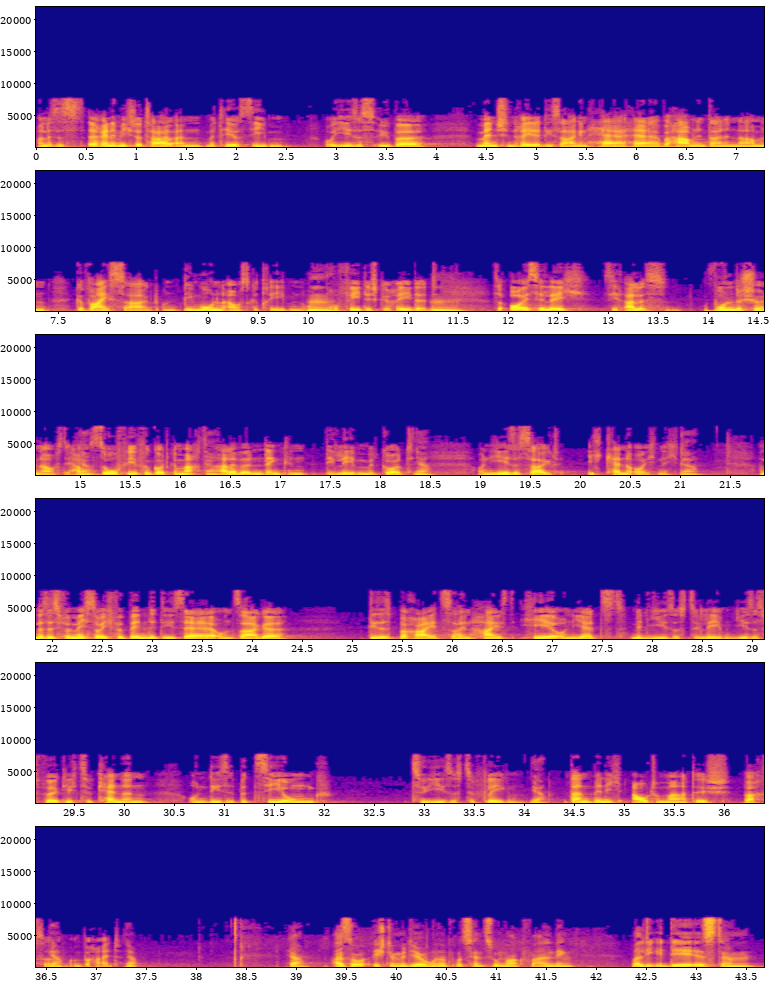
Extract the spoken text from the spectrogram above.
Und das ist, erinnert mich total an Matthäus 7, wo Jesus über Menschen redet, die sagen, Herr, Herr, wir haben in deinem Namen geweissagt und Dämonen ausgetrieben und mm. prophetisch geredet. Mm. So äußerlich sieht alles wunderschön aus. Die haben ja. so viel für Gott gemacht ja. und alle würden denken, die leben mit Gott. Ja. Und Jesus sagt, ich kenne euch nicht. Und das ist für mich so, ich verbinde die sehr und sage, dieses Bereitsein heißt, hier und jetzt mit Jesus zu leben, Jesus wirklich zu kennen und diese Beziehung zu Jesus zu pflegen. Ja. Dann bin ich automatisch wachsam ja. und bereit. Ja. ja, also ich stimme dir 100% zu, Marc, vor allen Dingen, weil die Idee ist, ähm,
